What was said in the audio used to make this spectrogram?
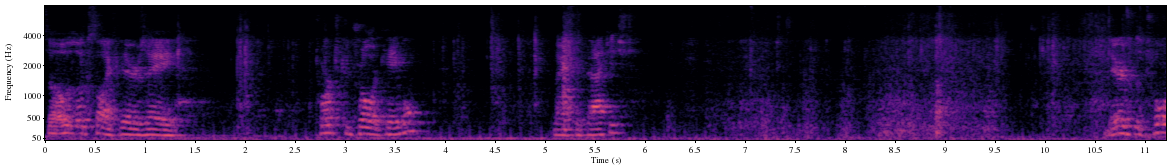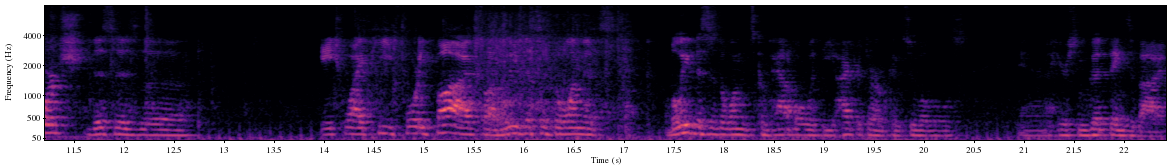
So it looks like there's a torch controller cable, nicely packaged. There's the torch. This is the HYP 45, so I believe this is the one that's I believe this is the one that's compatible with the Hypertherm consumables, and I hear some good things about it.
